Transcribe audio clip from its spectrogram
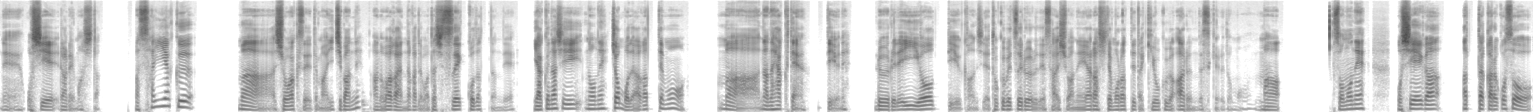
ね、教えられました。まあ、最悪、まあ、小学生ってまあ一番ね、あの我が家の中で私末っ子だったんで、役なしのね、チョンボで上がっても、まあ、700点っていうね、ルールでいいよっていう感じで、特別ルールで最初はね、やらせてもらってた記憶があるんですけれども、まあ、そのね、教えがあったからこそ、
